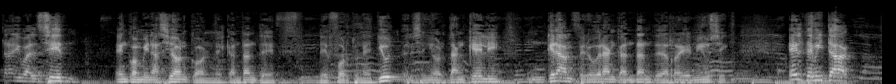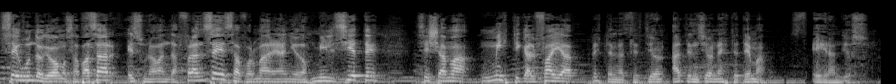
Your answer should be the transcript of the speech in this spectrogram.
Tribal Seed en combinación con el cantante de Fortunate Youth, el señor Dan Kelly, un gran pero gran cantante de reggae music. El temita segundo que vamos a pasar es una banda francesa formada en el año 2007, se llama Mystical Fire. Presten atención, atención a este tema, es grandioso.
